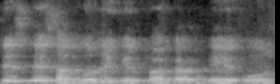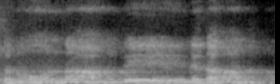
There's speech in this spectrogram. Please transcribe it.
ਤਿਸ ਤੇ ਸਤਿਗੁਰ ਨੇ ਕਿਰਪਾ ਕਰਕੇ ਉਸ ਨੂੰ ਨਾਮ ਦੇ ਨਿਧਾਨ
